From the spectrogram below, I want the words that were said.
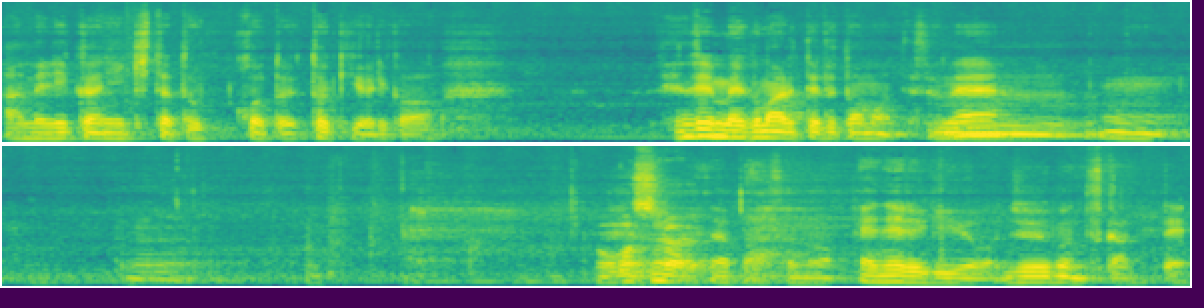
アメリカに来た時よりかは全然恵まれてると思うんですよね。うん。うん面白い。だからそのエネルギーを十分使って、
